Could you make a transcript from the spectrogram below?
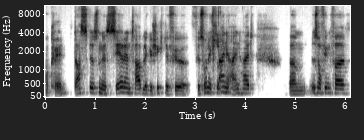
Okay, das ist eine sehr rentable Geschichte für, für so eine kleine Einheit. Ähm, ist auf jeden Fall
